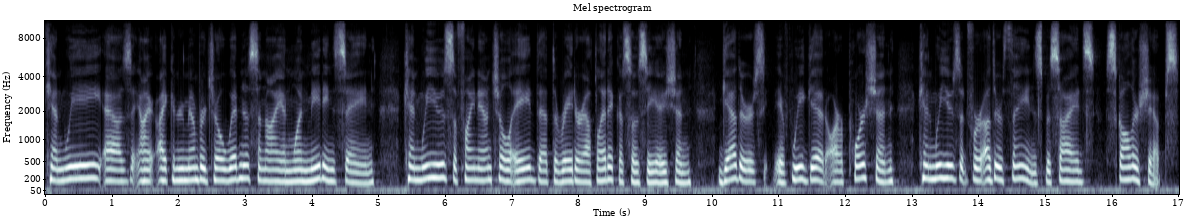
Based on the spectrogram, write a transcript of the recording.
can we, as I, I, can remember Joe Widnes and I in one meeting saying, can we use the financial aid that the Raider Athletic Association gathers, if we get our portion, can we use it for other things besides scholarships?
